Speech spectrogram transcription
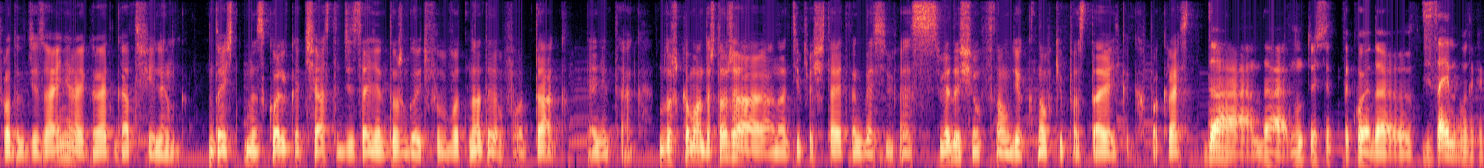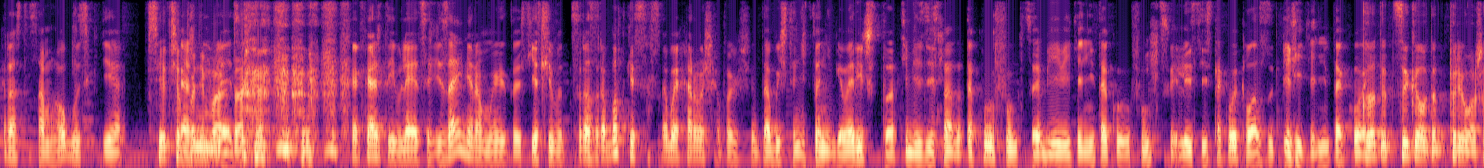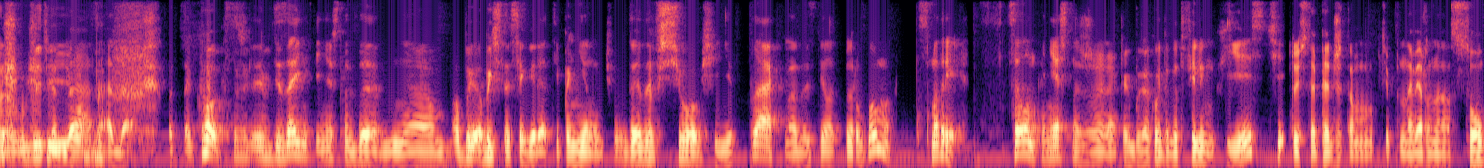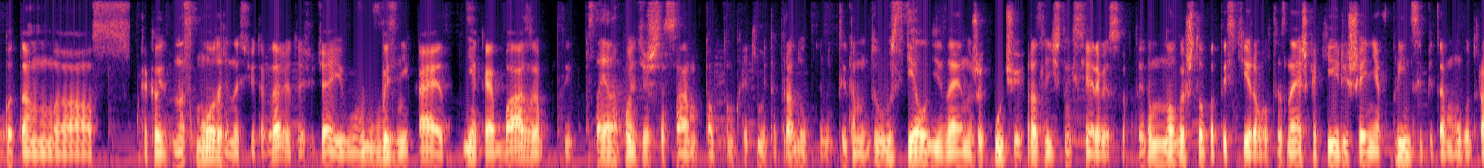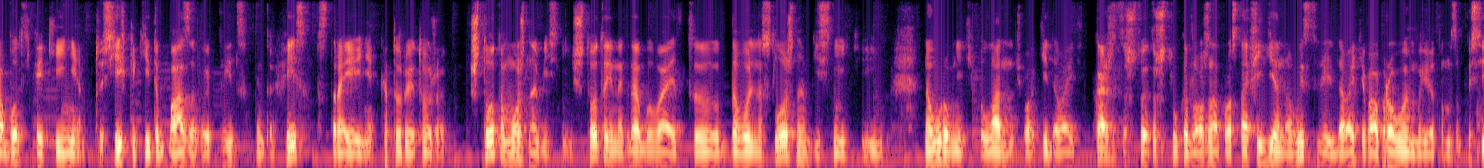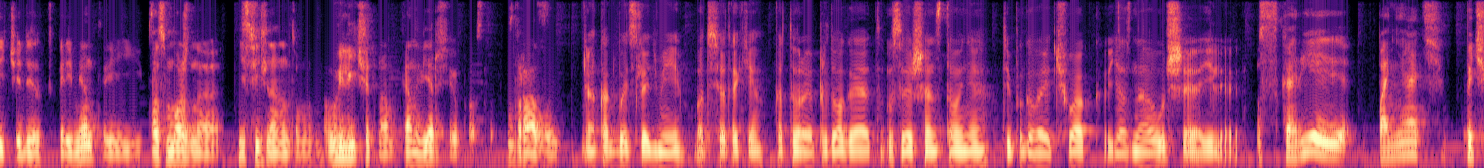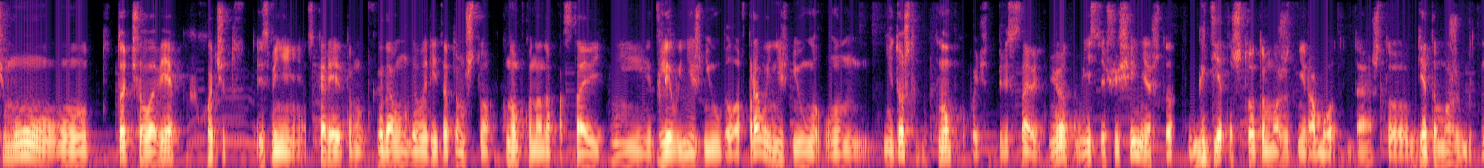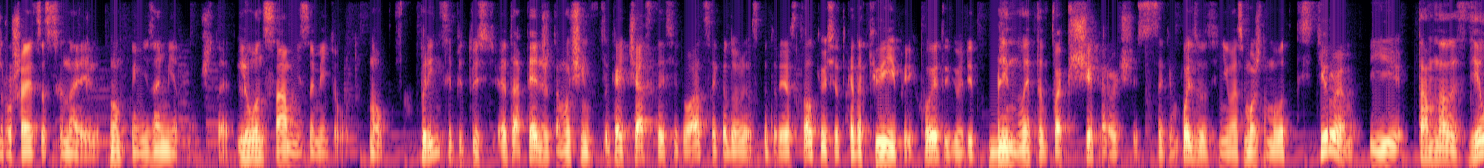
продукт-дизайнера играет gut feeling? Ну, то есть, насколько часто дизайнер должен говорить, вот надо вот так, а не так. Ну, потому что команда же тоже, она, типа, считает иногда себя сведущим в том, где кнопки поставить, как их покрасить. Да, да, ну, то есть, это такое, да, дизайн — это как раз та самая область, где... Все все понимают, является, да. Каждый является дизайнером, и, то есть, если вот с разработкой самое хорошее, почему-то обычно никто не говорит, что тебе здесь надо такую функцию объявить, а не такую функцию, или здесь такой класс запилить, а не такой. Куда ты цикл этот прешь, а убери его. Да, да, да. Вот такого, сожалению, в дизайне, конечно, да, э, обычно все говорят, типа, не, ну, это все вообще не так, надо сделать по-другому. Смотри, целом, конечно же, как бы какой-то feeling есть. То есть, опять же, там, типа, наверное, с опытом, э, с какой-то насмотренностью и так далее. То есть у тебя и возникает некая база, ты постоянно пользуешься сам там, там какими-то продуктами, ты там сделал дизайн уже кучи различных сервисов, ты там много что потестировал, ты знаешь, какие решения в принципе там могут работать, какие нет. То есть есть какие-то базовые принципы интерфейса построения, которые тоже что-то можно объяснить, что-то иногда бывает э, довольно сложно объяснить, и на уровне, типа, ладно, чуваки, давайте. Кажется, что эта штука должна просто офигенно выстрелить, давайте попробуем ее там запустить через эксперименты, и, возможно, действительно она там увеличит нам конверсию просто в разы. А как быть с людьми, вот все-таки, которые предлагают усовершенствование? Типа говорит, чувак, я знаю лучшее, или... Скорее понять, почему тот человек хочет изменения. Скорее, там, когда он говорит о том, что кнопку надо поставить не в левый нижний угол, а в правый нижний угол, он не то чтобы кнопку хочет переставить, у него там есть ощущение, что где-то что-то может не работать, да, что где-то, может быть, нарушается сценарий, или кнопка незаметна, он считает. Или он сам не заметил эту кнопку. В принципе, то есть это, опять же, там очень такая частая ситуация, которая, с которой я сталкиваюсь, это когда QA приходит и говорит, блин, ну это вообще, короче, с этим пользоваться невозможно. Мы вот тестируем, и там надо сделать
